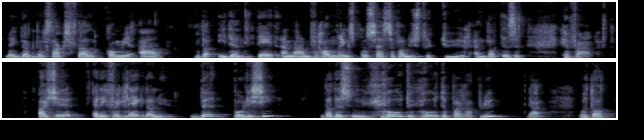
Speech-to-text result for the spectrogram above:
like dat ik daar straks vertel, kom je aan dat identiteit en aan veranderingsprocessen van je structuur. En dat is het gevaarlijkst. Als je, en ik vergelijk dan nu, de politie, dat is een grote, grote paraplu, ja, waar dat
